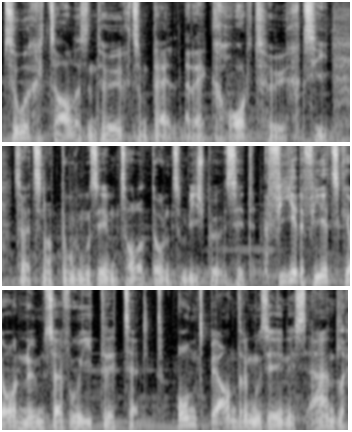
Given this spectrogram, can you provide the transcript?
Besucherzahlen sind hoch, zum Teil rekordhoch gewesen. So hat das Naturmuseum Solothurn zum Beispiel seit 44 Jahren nicht mehr so viel Eintritt zählt. Und bei anderen Museen ist es ähnlich,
